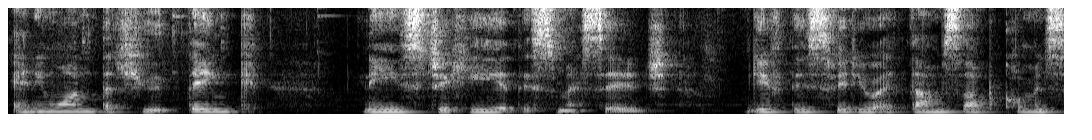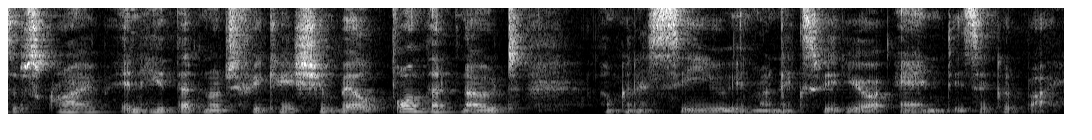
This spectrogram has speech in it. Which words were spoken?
anyone that you think needs to hear this message, give this video a thumbs up, comment, subscribe, and hit that notification bell. On that note, I'm going to see you in my next video and it's a goodbye.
